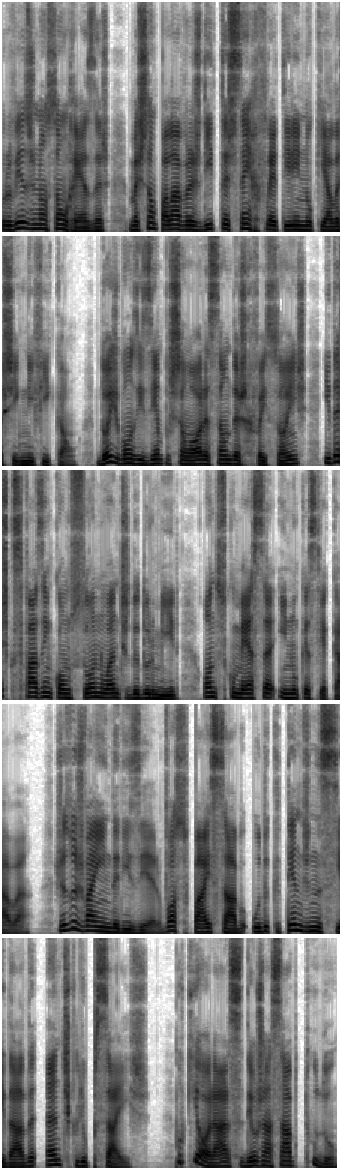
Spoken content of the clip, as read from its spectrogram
Por vezes não são rezas, mas são palavras ditas sem refletirem no que elas significam. Dois bons exemplos são a oração das refeições e das que se fazem com sono antes de dormir, onde se começa e nunca se acaba. Jesus vai ainda dizer: Vosso Pai sabe o de que tendes necessidade antes que lhe o peçais. Por que orar se Deus já sabe tudo?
